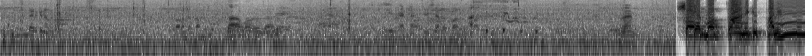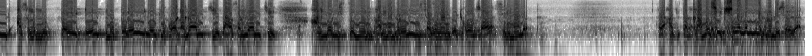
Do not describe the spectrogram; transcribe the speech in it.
అందరికీ నమస్కారం. సరే మొత్తానికి పన్నెండు అసలు ముప్పై డేట్ ముప్పై రోజులు డేట్లు కోటగారిచ్చి దాసరి గారిచ్చి అందరు ఇస్తే నేను పన్నెండు రోజులు ఇస్తే అసలు నన్ను పెట్టుకోవచ్చా సినిమాలో? అంత క్రమశిక్షణ కలిగిన ప్రొడ్యూసర్ గారు.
